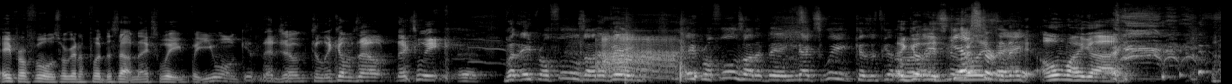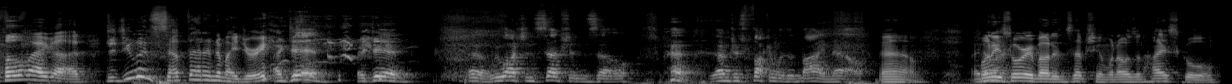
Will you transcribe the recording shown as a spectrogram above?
April Fools, we're gonna put this out next week, but you won't get that joke till it comes out next week. Uh, But April Fool's on it being April Fool's on it being next week because it's gonna It release it's release yesterday. today. Oh my god. oh my god. Did you incept that into my dream? I did. I did. Uh, we watched Inception, so I'm just fucking with his mind now. Yeah. I Funny know. story about Inception. When I was in high school,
